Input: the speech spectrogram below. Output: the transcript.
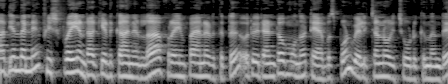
ആദ്യം തന്നെ ഫിഷ് ഫ്രൈ ഉണ്ടാക്കിയെടുക്കാനുള്ള ഫ്രൈ പാൻ എടുത്തിട്ട് ഒരു രണ്ടോ മൂന്നോ ടേബിൾ സ്പൂൺ വെളിച്ചെണ്ണ ഒഴിച്ചു കൊടുക്കുന്നുണ്ട്.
